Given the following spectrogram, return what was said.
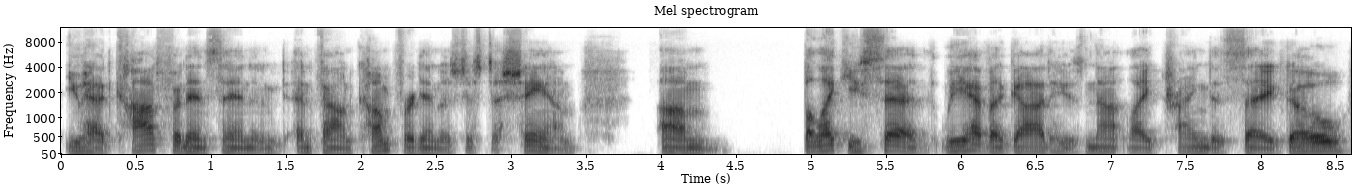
you had confidence in and, and found comfort in is just a sham. Um, but like you said, we have a God who's not like trying to say, go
